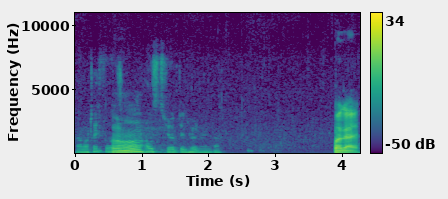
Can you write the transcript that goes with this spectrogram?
Da war direkt vor unserer Haustür den Höhlenhändler. Voll geil.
